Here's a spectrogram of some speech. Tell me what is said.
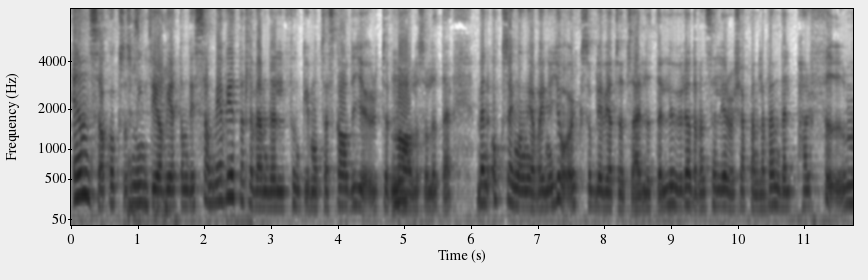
En sak också som inte jag vet om det är sant. Men jag vet att lavendel funkar mot så här skadedjur. Typ Mm. mal och så lite. Men också en gång när jag var i New York så blev jag typ så lite lurad av en säljare att köpa en lavendelparfym.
